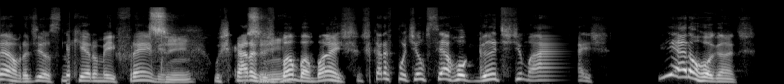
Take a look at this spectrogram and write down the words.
lembra disso? Que era o mainframe? Sim. Os caras, sim. os bambambãs, os caras podiam ser arrogantes demais. E eram arrogantes.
